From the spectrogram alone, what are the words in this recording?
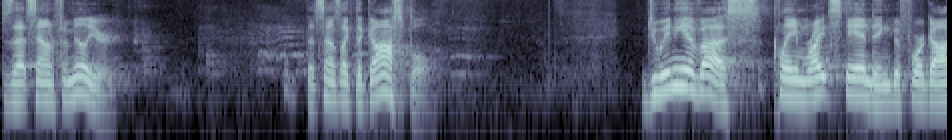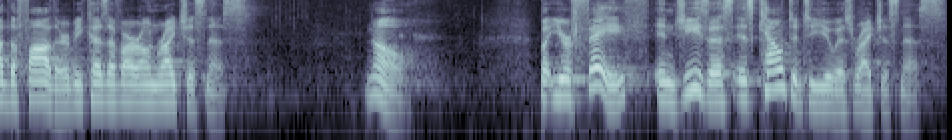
Does that sound familiar? That sounds like the gospel. Do any of us claim right standing before God the Father because of our own righteousness? No. But your faith in Jesus is counted to you as righteousness.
